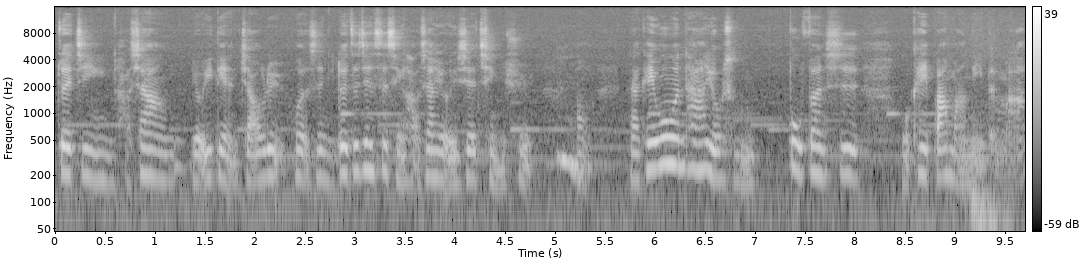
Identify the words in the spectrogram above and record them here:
最近好像有一点焦虑，或者是你对这件事情好像有一些情绪，哦，那可以问问他有什么部分是我可以帮忙你的吗？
